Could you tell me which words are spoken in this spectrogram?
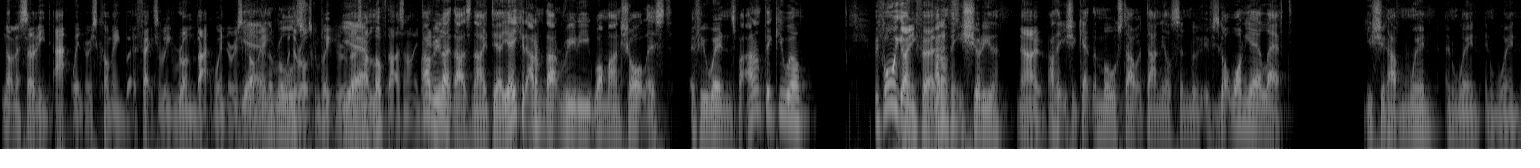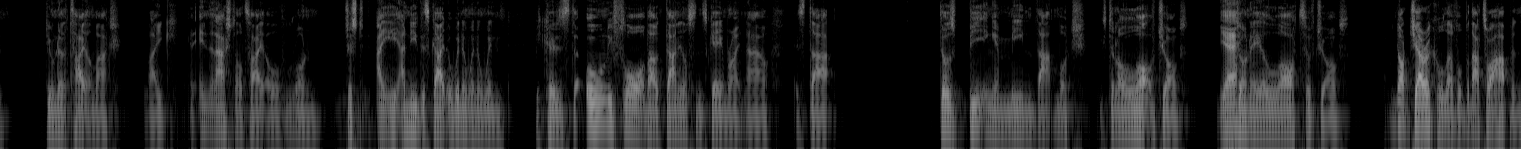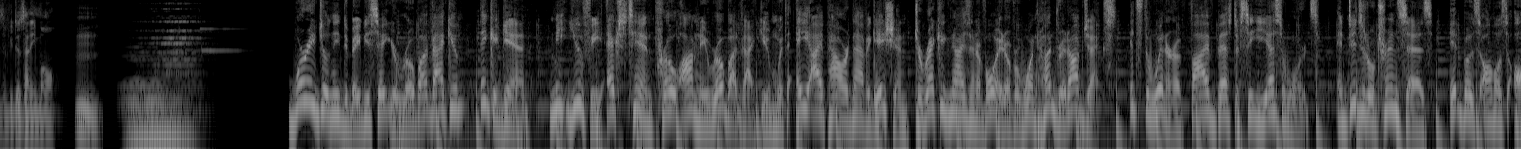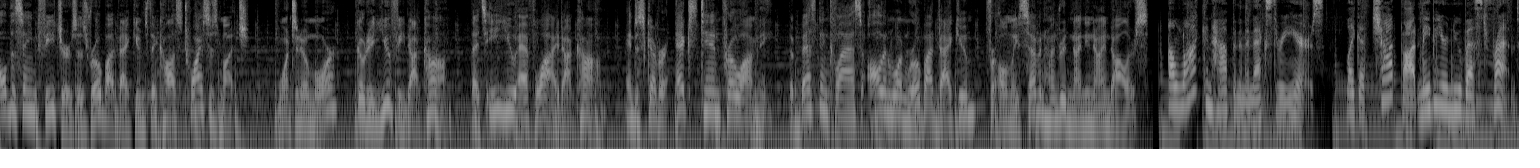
not necessarily at Winter is coming, but effectively run back Winter is Yeah, coming, the with the rules- rules completely reversed. yeah. I love that as an idea. I really like that as an idea. Yeah, you could add him to that really one man shortlist if he wins, but I don't think he will. Before we go any further, I don't think he should either. no. I think you should get the most out of Danielson. If he's got one year left, you should have him win and win and win. Do another title match, like an international title run. Just I, I need this guy to win and win and win because the only flaw about Danielson's game right now is that does beating him mean that much? He's done a lot of jobs. Yeah. Done a lot of jobs. Not Jericho level, but that's what happens if he does any more. Hmm. Worried you'll need to babysit your robot vacuum? Think again. Meet Eufy X10 Pro Omni Robot Vacuum with AI powered navigation to recognize and avoid over 100 objects. It's the winner of five Best of CES awards. And Digital Trend says it boasts almost all the same features as robot vacuums that cost twice as much. Want to know more? Go to eufy.com. That's EUFY.com and discover X10 Pro Omni, the best in class all in one robot vacuum for only $799. A lot can happen in the next three years. Like a chatbot may be your new best friend.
